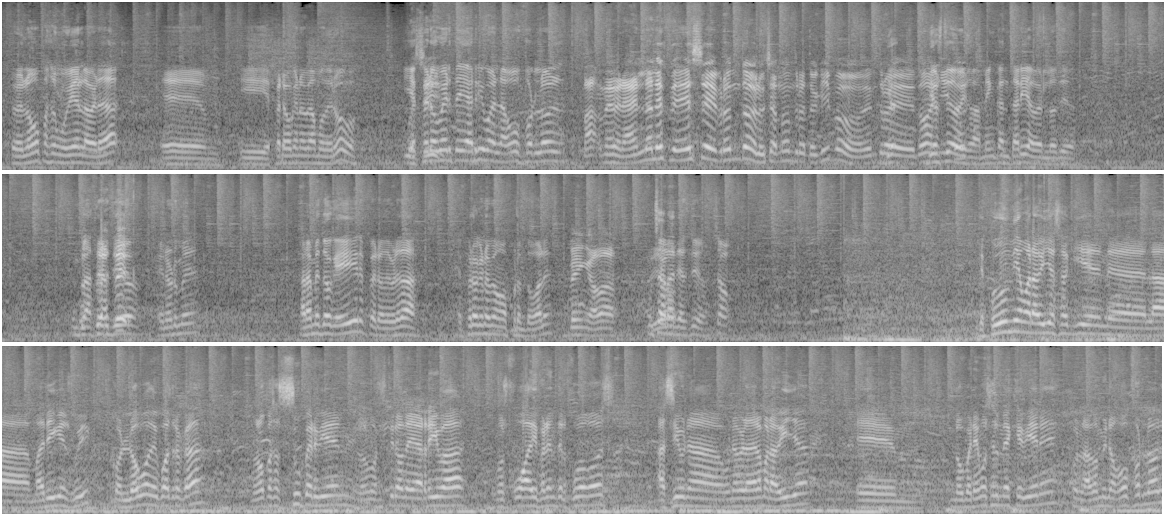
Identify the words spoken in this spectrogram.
Pero lo hemos pasado muy bien, la verdad. Eh, y espero que nos veamos de nuevo. Y Pues espero sí. verte ahí arriba en la Go for LOL. Va, me verás en la LCS pronto luchando contra tu equipo dentro de dos Dios te oiga, me encantaría verlo, tío. Un placer, placer. tío, enorme. Ahora me tengo que ir, pero de verdad, espero que nos veamos pronto, ¿vale? Venga, va. Muchas Adiós. gracias, tío. Chao. Después de un día maravilloso aquí en eh, la Madrid Games Week, con Lobo de 4K, nos lo hemos pasado súper bien, nos hemos tirado de ahí arriba, hemos jugado a diferentes juegos, ha sido una, una verdadera maravilla. Eh, nos veremos el mes que viene con la Domino Go for LOL.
